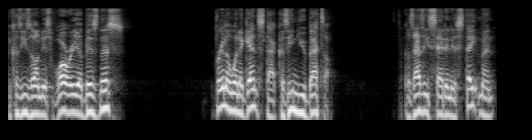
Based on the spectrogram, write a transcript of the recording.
because he's on this warrior business. Breland went against that because he knew better. Because as he said in his statement,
